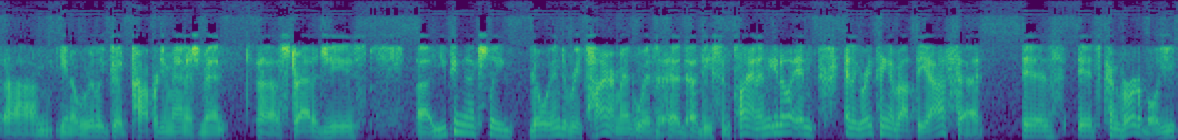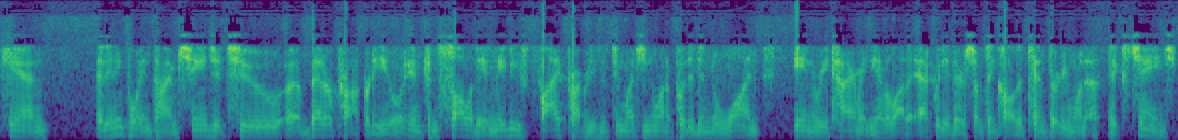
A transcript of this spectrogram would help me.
um, you know really good property management uh, strategies. Uh, you can actually go into retirement with a, a decent plan, and you know, and and the great thing about the asset is it's convertible. You can at any point in time change it to a better property or and consolidate. Maybe five properties is too much and you want to put it into one in retirement. You have a lot of equity. There's something called a 1031 exchange.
